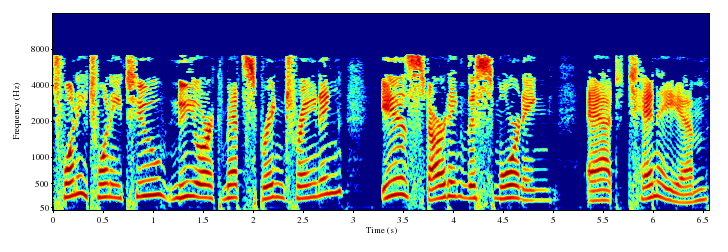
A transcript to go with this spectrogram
2022 New York Mets spring training is starting this morning at 10 a.m.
